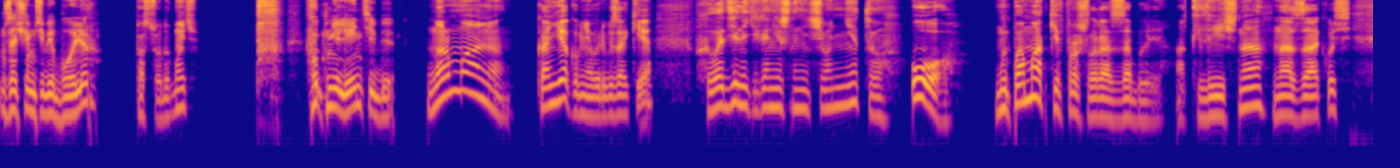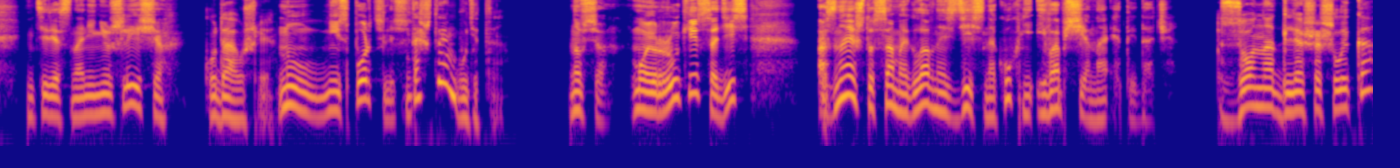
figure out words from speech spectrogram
Зачем тебе бойлер? Посуду мыть. Вот не лень тебе. Нормально. Коньяк у меня в рюкзаке. В холодильнике, конечно, ничего нету. О, мы помадки в прошлый раз забыли. Отлично, на закусь. Интересно, они не ушли еще? Куда ушли? Ну, не испортились? Да что им будет-то? Ну все, мой руки, садись. А знаешь, что самое главное здесь, на кухне и вообще на этой даче? Зона для шашлыка?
